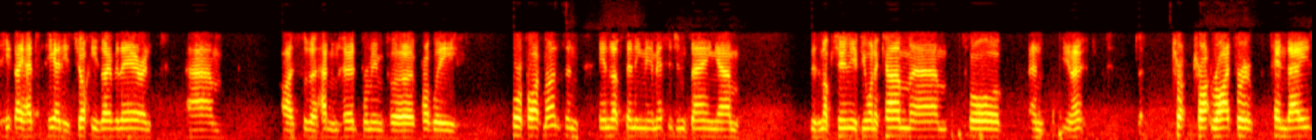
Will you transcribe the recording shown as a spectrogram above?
he, they had he had his jockeys over there, and um, I sort of hadn't heard from him for probably four or five months, and he ended up sending me a message and saying, um, "There's an opportunity if you want to come um, for and you know try, try, ride for ten days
